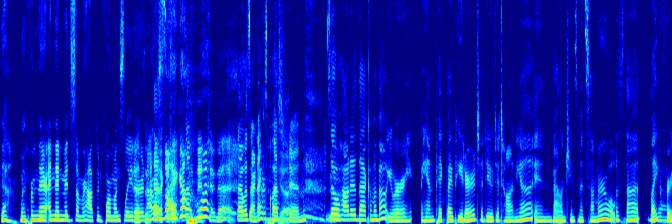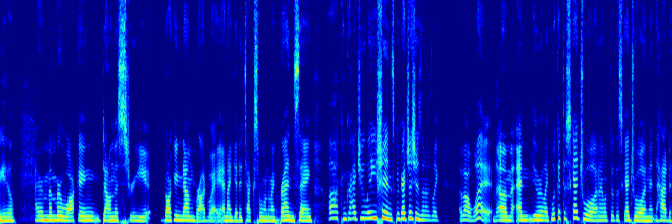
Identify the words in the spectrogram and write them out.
yeah, went from there, and then Midsummer happened four months later, That's and I was like, oh, what? That was our next question. So how did that come about? You were h- handpicked by Peter to do Titania in Balanchine's Midsummer. What was that like Yeah. for you? I remember walking down the street walking down Broadway and I get a text from one of my friends saying, "Oh, congratulations, congratulations!" And I was like, "About what?" Yeah. Um, and they were like, "Look at the schedule." And I looked at the schedule and it had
